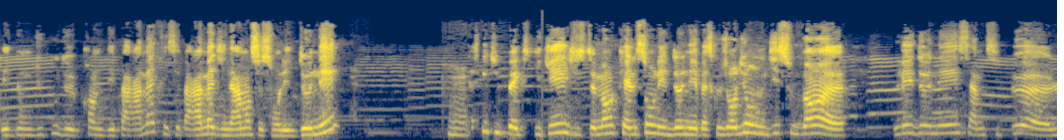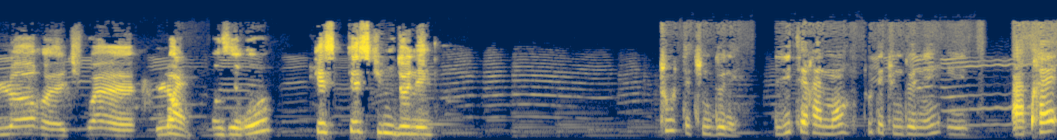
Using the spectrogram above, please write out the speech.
et donc du coup de prendre des paramètres. Et ces paramètres, généralement, ce sont les données. Mm. Est-ce que tu peux expliquer justement quelles sont les données? Parce qu'aujourd'hui, on nous dit souvent euh, les données, c'est un petit peu euh, l'or, euh, tu vois, l'or en zéro. Qu'est-ce qu'une donnée? Tout est une donnée. Littéralement, tout est une donnée. Et après,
